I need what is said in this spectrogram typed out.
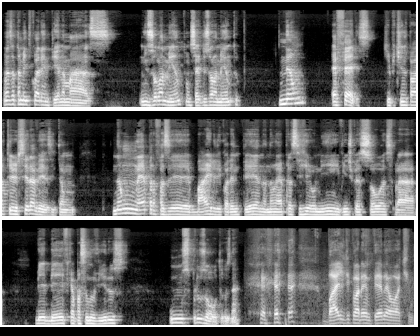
não exatamente quarentena, mas um isolamento, um certo isolamento, não é férias. Repetindo pela terceira vez. Então, não é para fazer baile de quarentena, não é para se reunir em 20 pessoas para beber e ficar passando vírus uns para os outros, né? baile de quarentena é ótimo.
